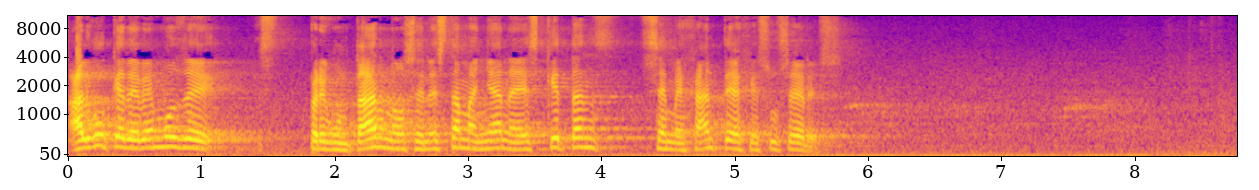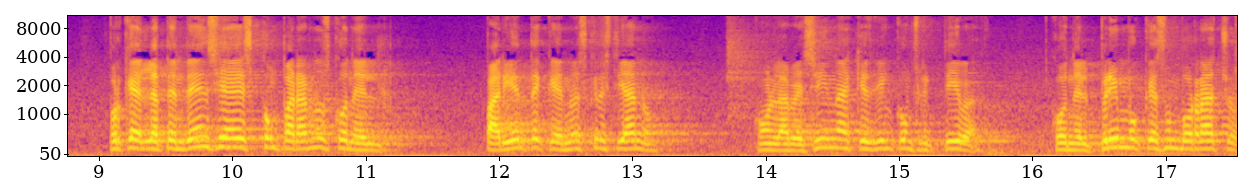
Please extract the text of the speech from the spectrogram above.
algo que debemos de preguntarnos en esta mañana es qué tan semejante a Jesús eres. Porque la tendencia es compararnos con el pariente que no es cristiano, con la vecina que es bien conflictiva, con el primo que es un borracho.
